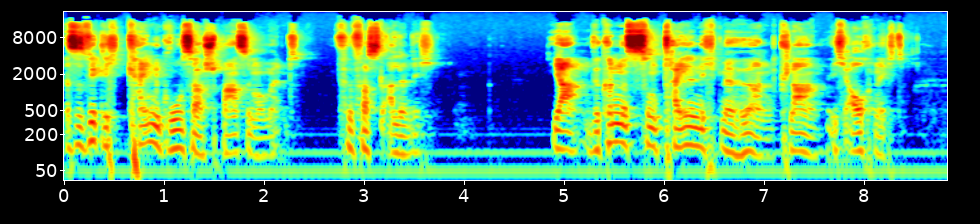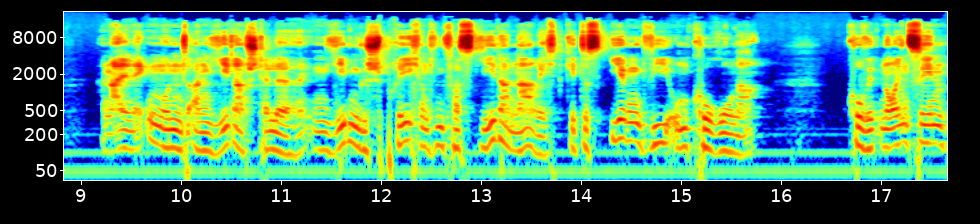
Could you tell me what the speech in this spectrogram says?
Es ist wirklich kein großer Spaß im Moment. Für fast alle nicht. Ja, wir können es zum Teil nicht mehr hören. Klar, ich auch nicht. An allen Ecken und an jeder Stelle, in jedem Gespräch und in fast jeder Nachricht geht es irgendwie um Corona. Covid-19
